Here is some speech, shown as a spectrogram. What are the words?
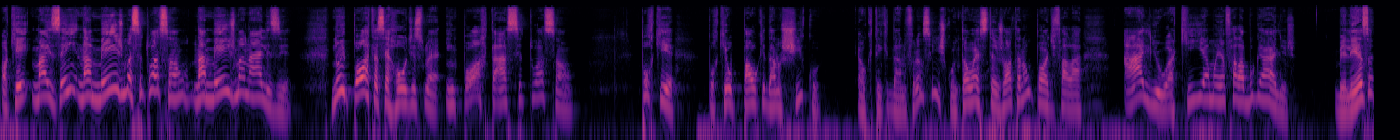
Ok? Mas em, na mesma situação, na mesma análise. Não importa se é holding, isso não é. Importa a situação. Por quê? Porque o pau que dá no Chico é o que tem que dar no Francisco. Então o STJ não pode falar alho aqui e amanhã falar bugalhos. Beleza?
